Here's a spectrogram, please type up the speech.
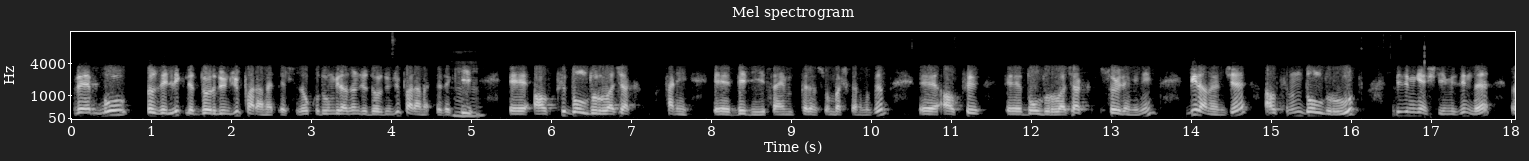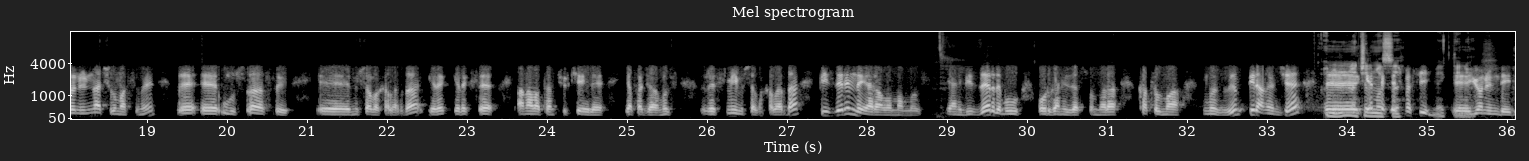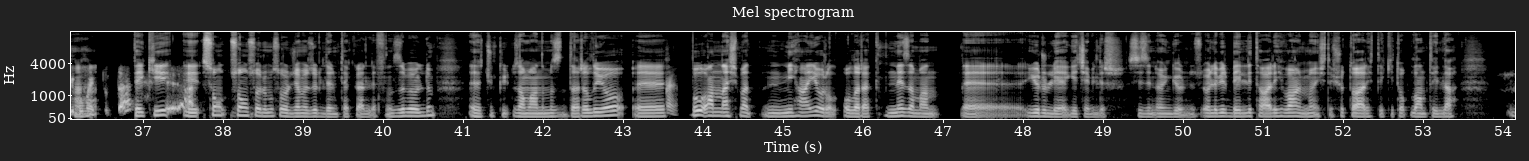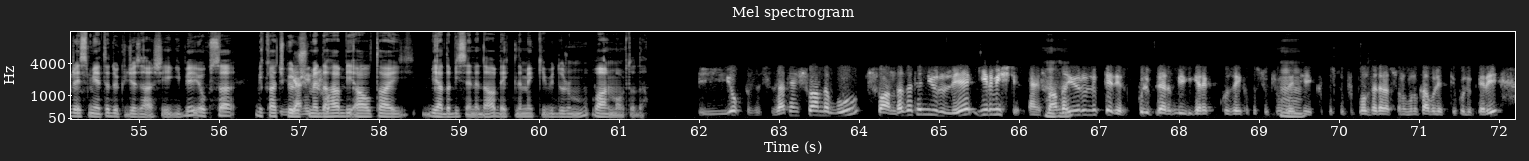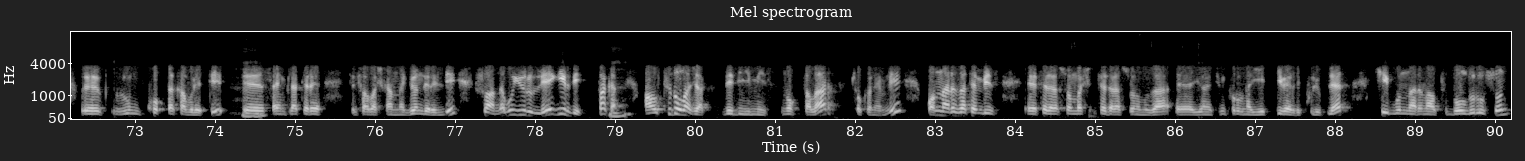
ve bu özellikle dördüncü parametre size okuduğum biraz önce dördüncü parametredeki hı hı. E, altı doldurulacak hani e, dediği Sayın Federasyon Başkanımızın e, altı e, doldurulacak söyleminin bir an önce altının doldurulup bizim gençliğimizin de önünün açılmasını ve e, uluslararası e, müsabakalarda gerek gerekse anavatan Türkiye ile yapacağımız resmi müsabakalarda bizlerin de yer almamız. Yani bizler de bu organizasyonlara katılmamızın bir an önce e, gerçekleşmesi e, yönündeydi Aha. bu mektupta. Peki e, e, son son sorumu soracağım özür dilerim tekrar lafınızı böldüm. E, çünkü zamanımız daralıyor. E, evet. Bu anlaşma nihai olarak ne zaman e, yürürlüğe geçebilir sizin öngörünüz? Öyle bir belli tarih var mı? İşte şu tarihteki toplantıyla resmiyete dökeceğiz her şeyi gibi yoksa birkaç görüşme yani daha bir 6 ay ya da bir sene daha beklemek gibi durum var mı ortada? Yok zaten şu anda bu şu anda zaten yürürlüğe girmiştir. Yani şu anda yürürlüktedir. Kulüpler bir gerek Kuzey Kıbrıs Türk Cumhuriyeti, Kıbrıs Futbol Federasyonu bunu kabul etti kulüpleri. E, Rum KOP da kabul etti. E, Sayın Plater'e FIFA Başkanı'na gönderildi. Şu anda bu yürürlüğe girdi. Fakat hı altı dolacak dediğimiz noktalar çok önemli. Onları zaten biz e, federasyon baş, federasyonumuza e, yönetim kuruluna yetki verdi kulüpler ki bunların altı doldurulsun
